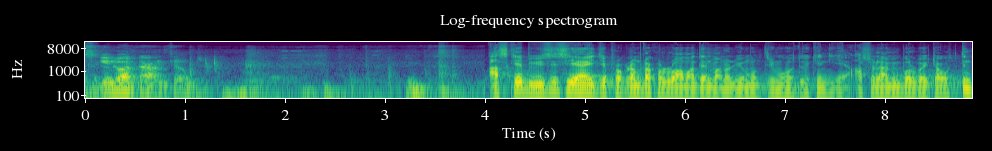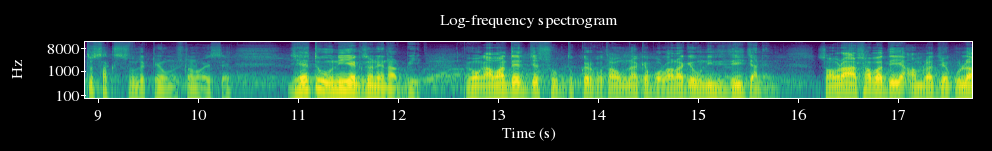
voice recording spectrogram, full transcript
স্কিল ওয়ার্কার আনতে হবে। আজকে বিবিসিসিআই যে প্রোগ্রামটা করল আমাদের মাননীয় মন্ত্রী মহোদয়কে নিয়ে, আসলে আমি বলব এটা অত্যন্ত সাকসেসফুল একটা অনুষ্ঠান হয়েছে। যেহেতু উনি একজন এনআরবি এবং আমাদের যে সুখ দুঃখের কথা ওনাকে বলার আগে উনি নিজেই জানেন। সো আমরা আশাবাদী আমরা যেগুলা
